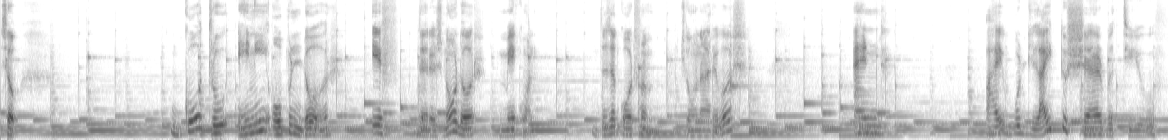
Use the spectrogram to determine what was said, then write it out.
So, go through any open door. If there is no door, make one this is a quote from Jonah Rivers. And I would like to share with you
